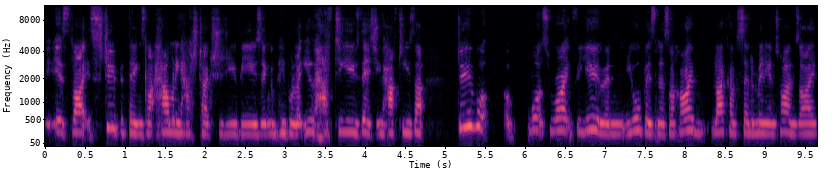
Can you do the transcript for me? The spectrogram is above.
it's like stupid things like how many hashtags should you be using, and people like you have to use this, you have to use that. Do what uh, what's right for you and your business. Like I, like I've said a million times, I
